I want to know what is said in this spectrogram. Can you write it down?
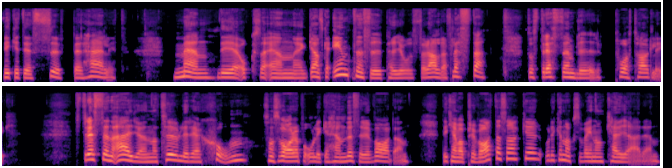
vilket är superhärligt. Men det är också en eh, ganska intensiv period för de allra flesta då stressen blir påtaglig. Stressen är ju en naturlig reaktion som svarar på olika händelser i vardagen. Det kan vara privata saker och det kan också vara inom karriären.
